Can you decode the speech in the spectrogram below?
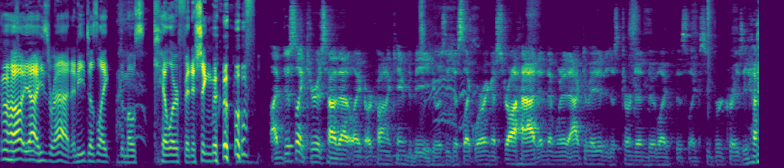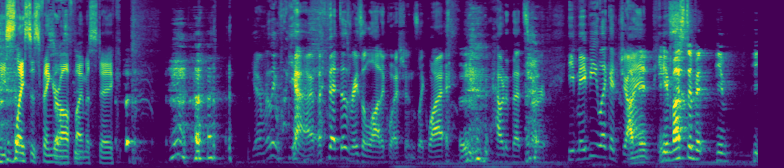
Uh-huh, yeah, he's rad, and he does like the most killer finishing move. I'm just like curious how that like Arcana came to be. He was he just like wearing a straw hat, and then when it activated, it just turned into like this like super crazy. Hat. he sliced his finger off by mistake. Yeah, I'm really yeah. That does raise a lot of questions. Like, why? how did that start? He maybe like a giant mean, piece. he must have been he, he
